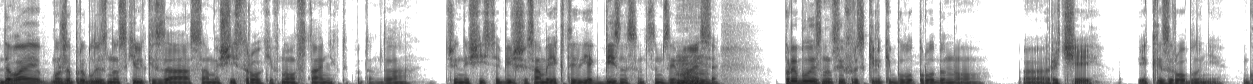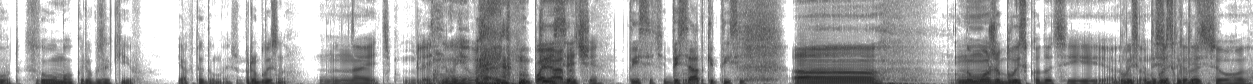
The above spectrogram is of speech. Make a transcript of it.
Давай, може, приблизно скільки за саме 6 років, ну, останніх, типу там, да? чи не 6, а більше, саме як ти як бізнесом цим займаєшся. Mm-hmm. Приблизно цифри, скільки було продано е, речей, які зроблені GUD, сумок, рюкзаків. Як ти думаєш? Приблизно. Навіть, блядь, не уявляю. Ну, Тисячі. Тисячі, десятки тисяч. А, Ну, може, близько до цієї. Близько, близько до цього,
